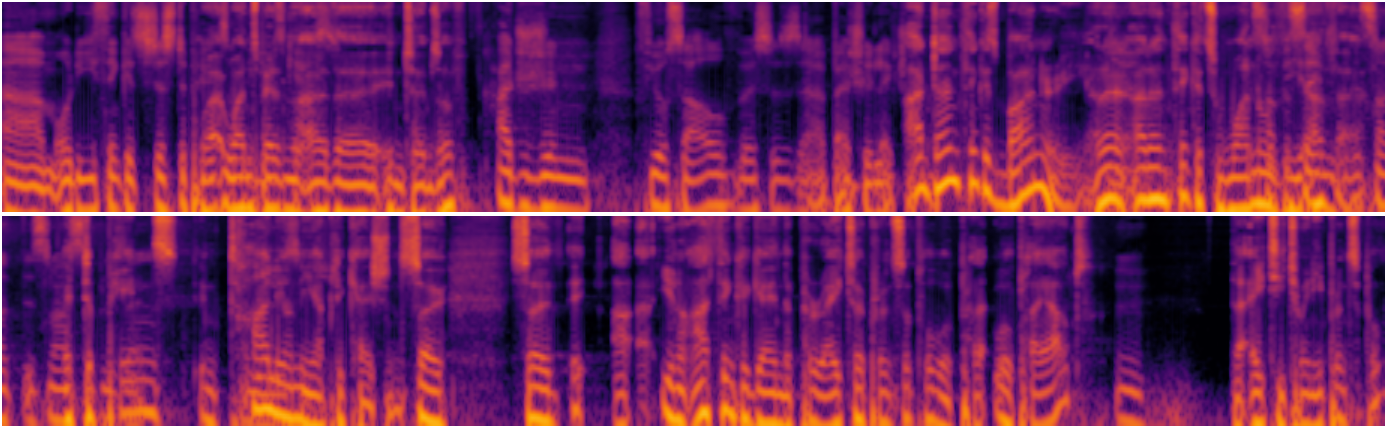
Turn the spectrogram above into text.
um, or do you think it's just depends? on One's the better than the other in terms of. Hydrogen fuel cell versus uh, battery electric. I don't think it's binary. I don't. Yeah. I don't think it's one It's or the, same. other. It's not. It's not. it as simple as that. depends entirely on the application. So, so uh, you know, I think again the Pareto principle will pl- will play out. Mm. the 80 20 principle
